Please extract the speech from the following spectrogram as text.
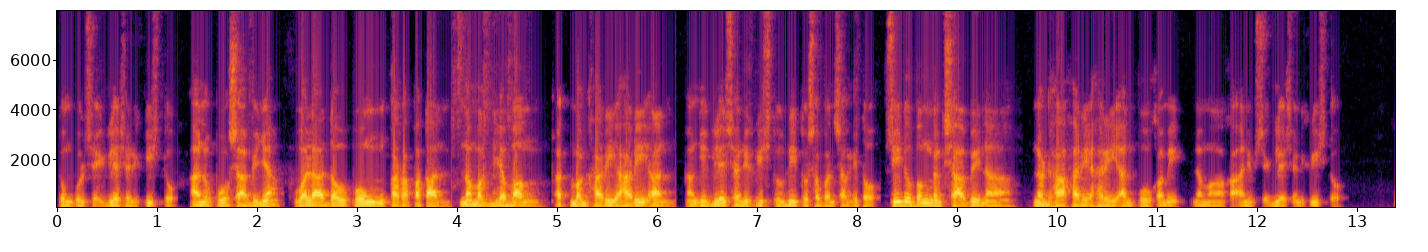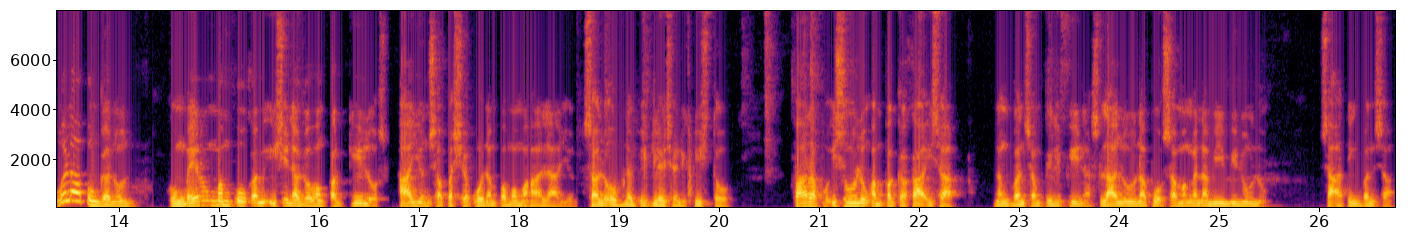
tungkol sa Iglesia ni Cristo. Ano po sabi niya? Wala daw pong karapatan na magyabang at maghari-harian ang Iglesia ni Cristo dito sa bansang ito. Sino bang nagsabi na naghahari-harian po kami ng mga kaanib sa Iglesia ni Cristo? Wala pong ganun. Kung mayroong man po kami isinagawang pagkilos ayon sa pasya po ng pamamahala yun sa loob ng Iglesia ni Cristo para po isulong ang pagkakaisa ng bansang Pilipinas, lalo na po sa mga namiminuno sa ating bansa.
